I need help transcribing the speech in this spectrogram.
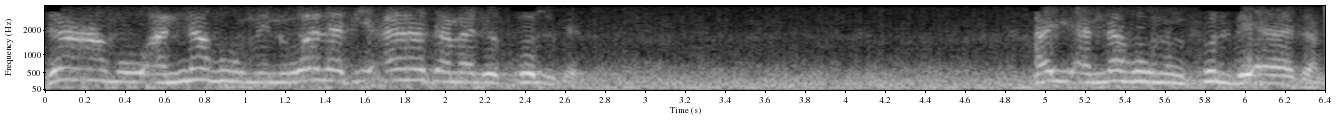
زعموا أنه من ولد آدم لصلبه أي أنه من صلب آدم.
